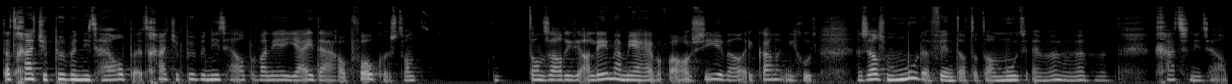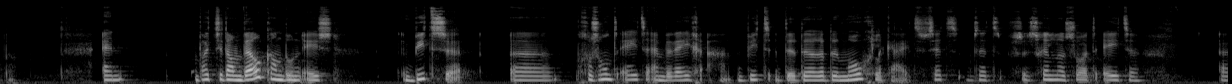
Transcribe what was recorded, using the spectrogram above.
dat gaat je puber niet helpen. Het gaat je puber niet helpen wanneer jij daarop focust. Want dan zal hij alleen maar meer hebben van... oh, zie je wel, ik kan het niet goed. En zelfs moeder vindt dat het al moet. En gaat ze niet helpen. En wat je dan wel kan doen is... bied ze uh, gezond eten en bewegen aan. Bied de, de, de mogelijkheid. Zet, zet verschillende soorten eten... Uh,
